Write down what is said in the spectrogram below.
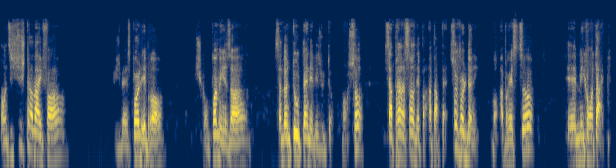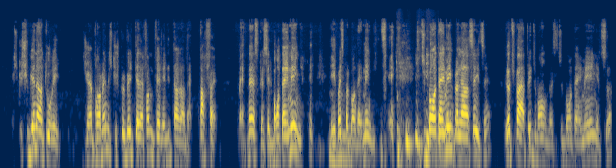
On dit, si je travaille fort, puis je baisse pas les bras, puis je compte pas mes heures, ça donne tout le temps des résultats. Bon, ça, ça prend ça en, en partant. Ça, je vais le donner. Bon, après ça, euh, mes contacts. Est-ce que je suis bien entouré? J'ai un problème, est-ce que je peux lever le téléphone me faire aider de temps en temps? Parfait. Maintenant, est-ce que c'est le bon timing? Et fois, c'est pas le bon timing. c'est le bon timing pour lancer, tu sais? Là, tu peux appeler du monde, c'est le bon timing et tout ça?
